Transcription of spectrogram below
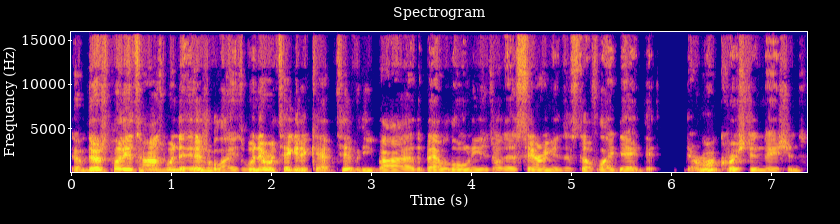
There's plenty of times when the Israelites, when they were taken in captivity by the Babylonians or the Assyrians and stuff like that, they, there weren't Christian nations.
